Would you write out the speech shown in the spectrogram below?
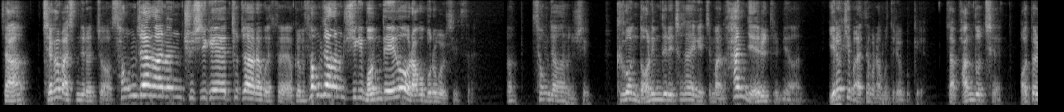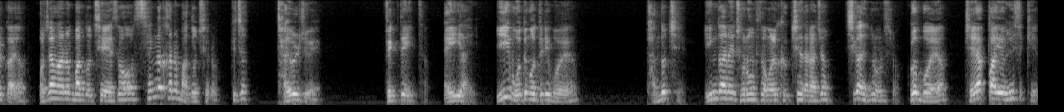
자, 제가 말씀드렸죠. 성장하는 주식에 투자하라고 했어요. 그럼 성장하는 주식이 뭔데요? 라고 물어볼 수 있어요. 어? 성장하는 주식. 그건 너님들이 찾아야겠지만 한 예를 들면 이렇게 말씀을 한번 드려볼게요. 자, 반도체. 어떨까요? 저장하는 반도체에서 생각하는 반도체로. 그죠? 자율주행, 빅데이터, AI. 이 모든 것들이 뭐예요? 반도체. 인간의 존엄성을 극치에 달하죠? 시간이 흐를수록. 그건 뭐예요? 제약 바이오 헬스케어.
